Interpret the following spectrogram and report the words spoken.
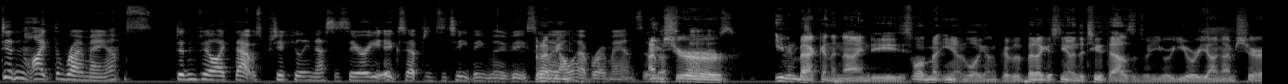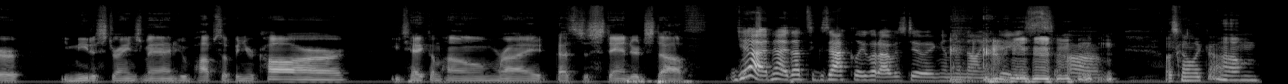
Didn't like the romance. Didn't feel like that was particularly necessary, except it's a TV movie, so But they mean, all have romances. I'm I sure suppose. even back in the '90s, well, you know, a little young but, but I guess you know in the 2000s when you were you were young, I'm sure you meet a strange man who pops up in your car. You take him home, right? That's just standard stuff. Yeah, no, that's exactly what I was doing in the 90s. Um, I was kind of like, um,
